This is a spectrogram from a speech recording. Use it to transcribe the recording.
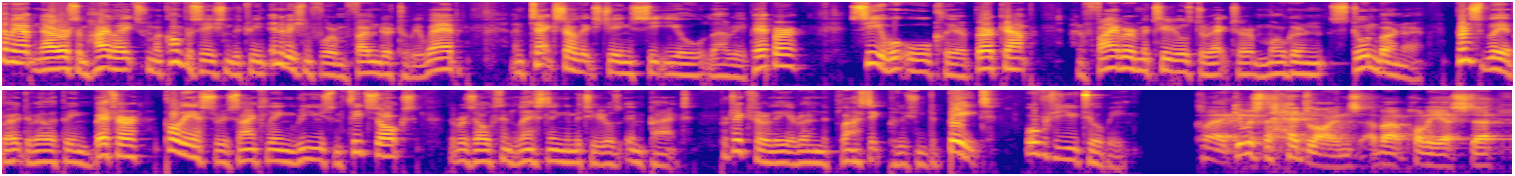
Coming up now are some highlights from a conversation between Innovation Forum founder Toby Webb and Textile Exchange CEO La Rhea Pepper, COO Claire Bergkamp, and Fibre Materials Director Morgan Stoneburner, principally about developing better polyester recycling, reuse, and feedstocks that result in lessening the material's impact, particularly around the plastic pollution debate. Over to you, Toby. Claire, give us the headlines about polyester.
